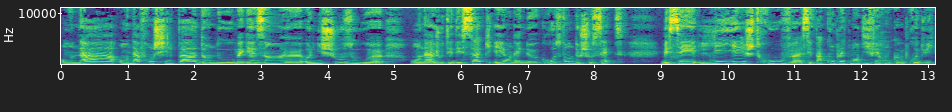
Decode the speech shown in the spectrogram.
on a on a franchi le pas dans nos magasins Only Shoes où on a ajouté des sacs et on a une grosse vente de chaussettes mais c'est lié, je trouve. C'est pas complètement différent comme produit.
